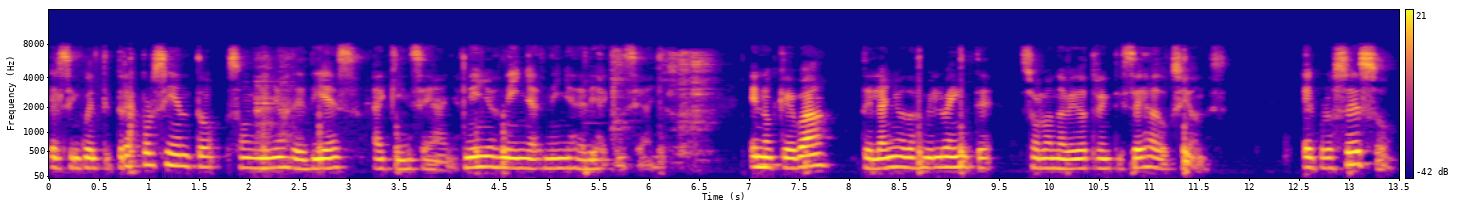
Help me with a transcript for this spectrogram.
el 53% son niños de 10 a 15 años, niños, niñas, niñas de 10 a 15 años. En lo que va del año 2020, solo han habido 36 adopciones. El proceso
